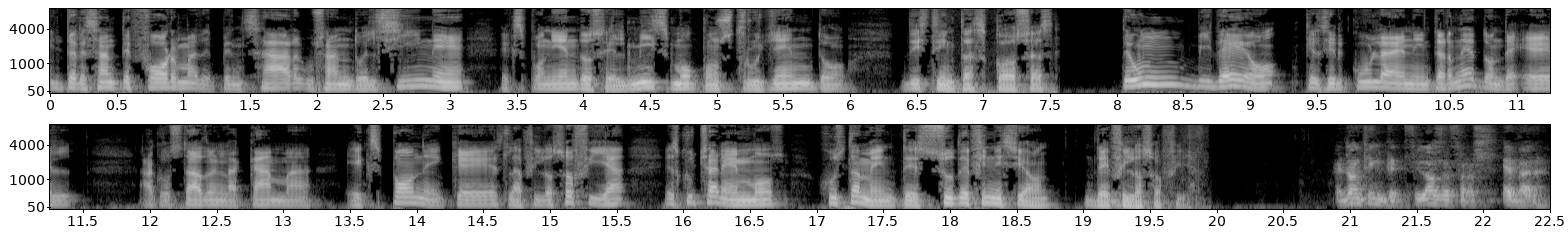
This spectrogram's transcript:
interesante forma de pensar usando el cine, exponiéndose él mismo, construyendo distintas cosas. De un video que circula en Internet donde él, acostado en la cama, expone qué es la filosofía, escucharemos justamente su definición de filosofía. I don't think that philosophers ever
